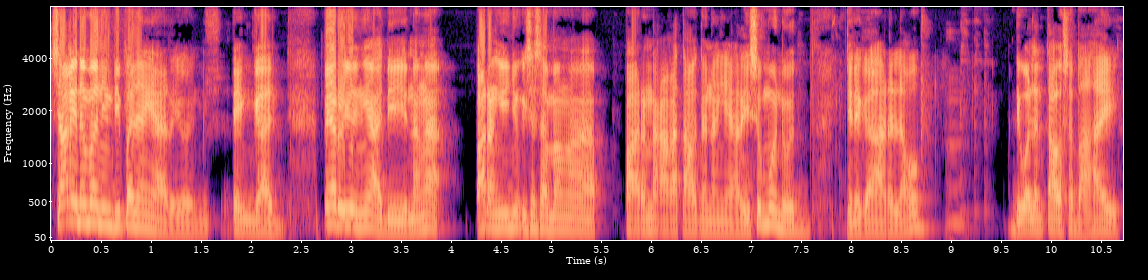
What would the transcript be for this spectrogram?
Sa akin naman, hindi pa nangyari yun. Thank God. Pero yun nga, di yun na nga. Parang yun yung isa sa mga parang nakakatakot na nangyari. Sumunod, di nag-aaral ako. Hmm. Di walang tao sa bahay.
